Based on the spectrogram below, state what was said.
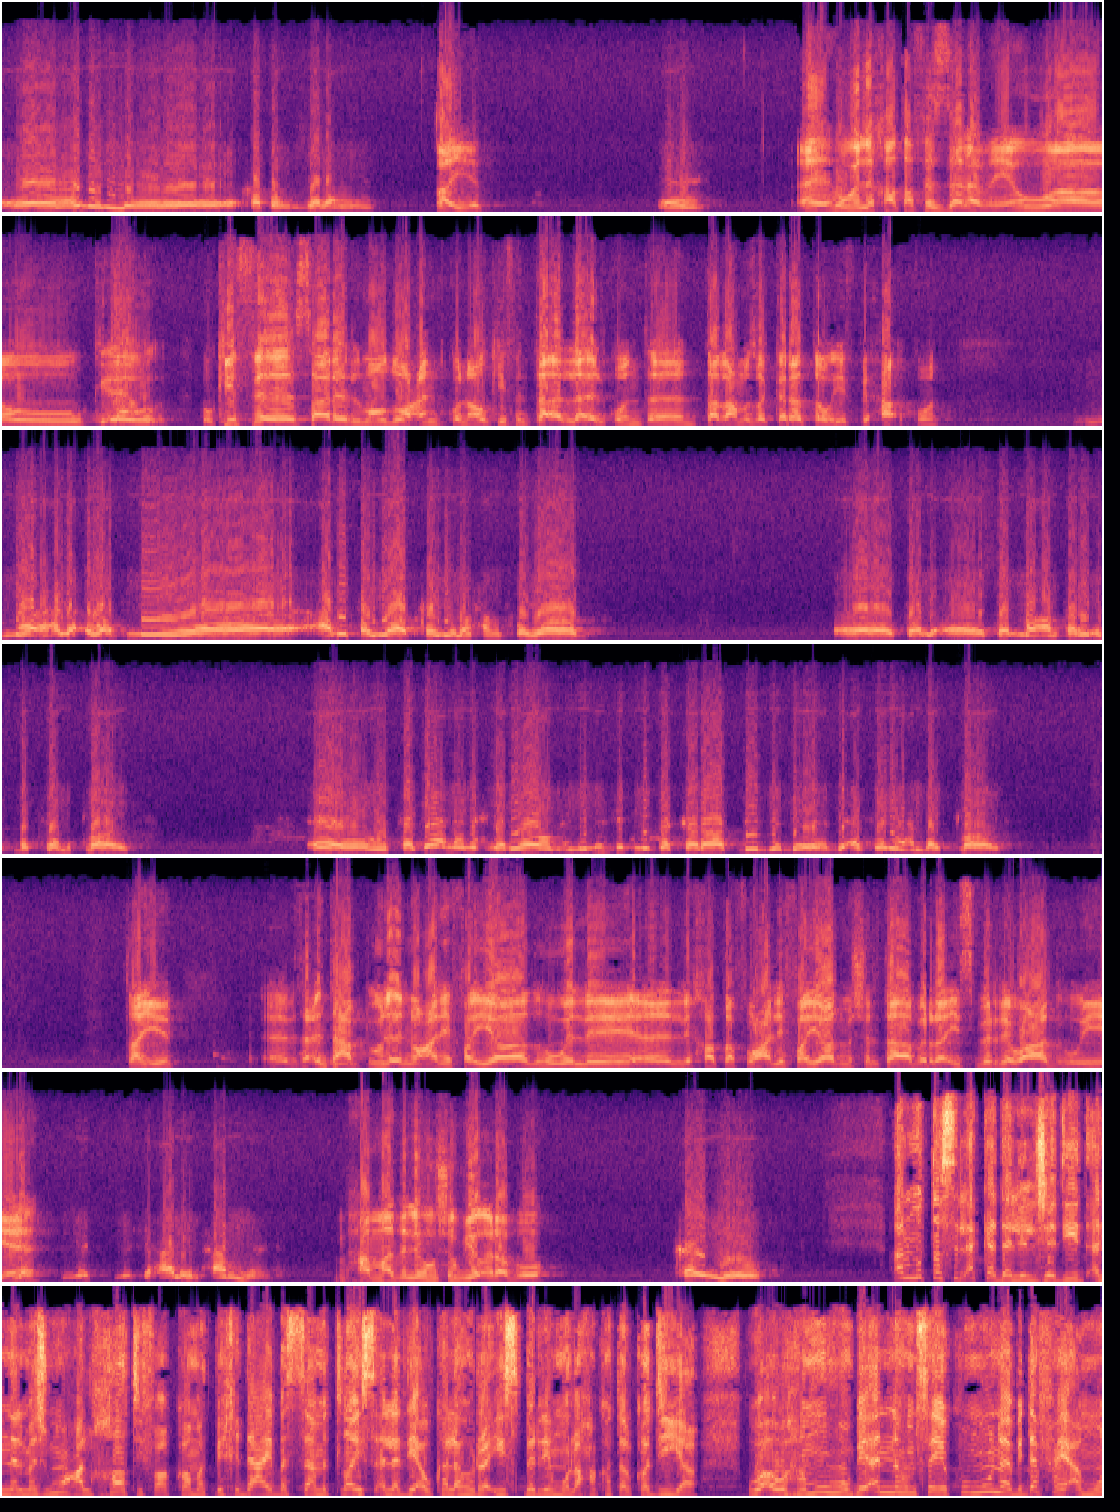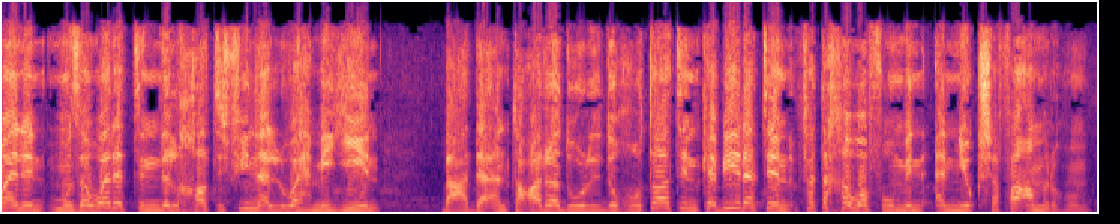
آه، هذا اللي خطف الزلمة. طيب. إيه إيه هو اللي خطف الزلمة. و... و... وكيف صار الموضوع عندكم؟ أو كيف انتقل لكم طلع مذكرة توقيف بحقكم. ما هلا وقت اللي آه، علي فياض خيل محمد فياض آه، سل- آه، سلموا عن طريقه بسام طلايس إيه وتفاجئنا نحن اليوم إنه نزلت مذكرات بأسامي عند طلايس طيب. أنت عم تقول إنه علي فياض هو اللي اللي خطف وعلي فياض مش التقى بالرئيس بري وقعد هو إياه؟ مش مش علي محمد. محمد اللي هو شو بيقربه؟ خيو. المتصل أكد للجديد أن المجموعة الخاطفة قامت بخداع بسام طليس الذي أوكله الرئيس بري ملاحقة القضية وأوهموه بأنهم سيقومون بدفع أموال مزورة للخاطفين الوهميين بعد أن تعرضوا لضغوطات كبيرة فتخوفوا من أن يكشف أمرهم.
